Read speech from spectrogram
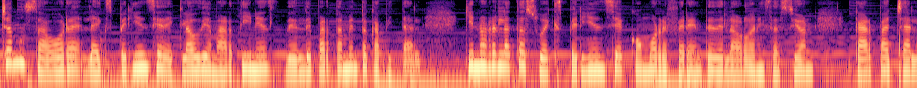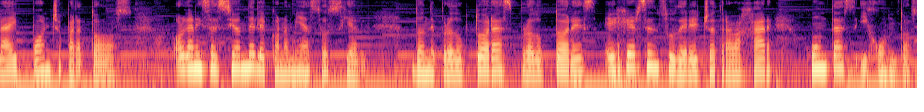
Escuchamos ahora la experiencia de Claudia Martínez del Departamento Capital, quien nos relata su experiencia como referente de la organización Carpa Chalay Poncho para Todos, organización de la economía social, donde productoras, productores ejercen su derecho a trabajar juntas y juntos,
